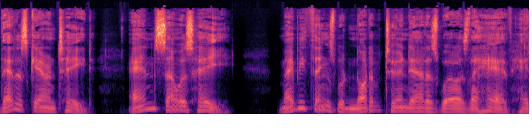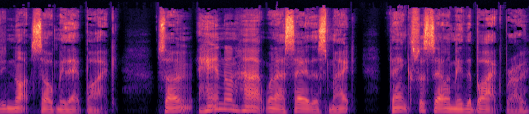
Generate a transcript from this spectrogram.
that is guaranteed, and so is he. Maybe things would not have turned out as well as they have had he not sold me that bike. So, hand on heart when I say this, mate, thanks for selling me the bike, bro.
